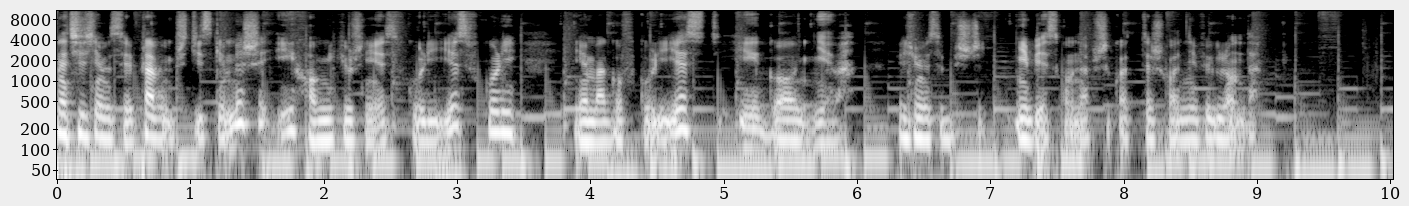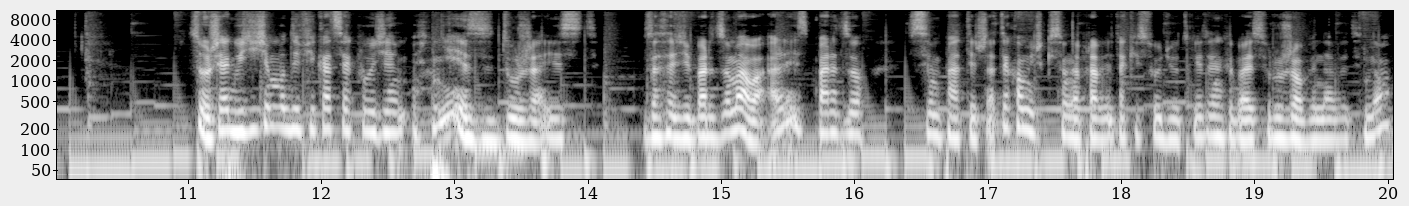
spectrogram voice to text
Naciśniemy sobie prawym przyciskiem myszy i chomik już nie jest w kuli. Jest w kuli, nie ma go w kuli, jest i go nie ma. Weźmiemy sobie jeszcze niebieską na przykład, też ładnie wygląda. Cóż, jak widzicie, modyfikacja, jak powiedziałem, nie jest duża, jest w zasadzie bardzo mała, ale jest bardzo sympatyczna. Te chomiczki są naprawdę takie słodziutkie, ten chyba jest różowy nawet, no.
